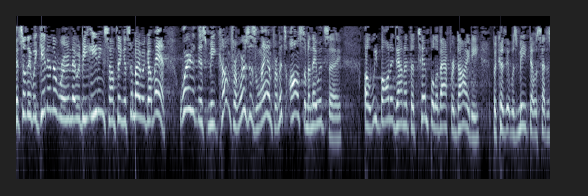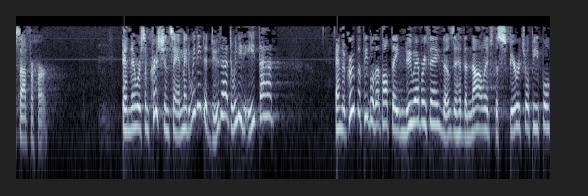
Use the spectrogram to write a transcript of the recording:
And so they would get in the room, they would be eating something, and somebody would go, man, where did this meat come from? Where's this lamb from? It's awesome. And they would say, oh, we bought it down at the temple of Aphrodite because it was meat that was set aside for her. And there were some Christians saying, man, do we need to do that? Do we need to eat that? And the group of people that thought they knew everything, those that had the knowledge, the spiritual people,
